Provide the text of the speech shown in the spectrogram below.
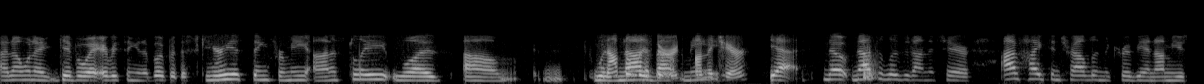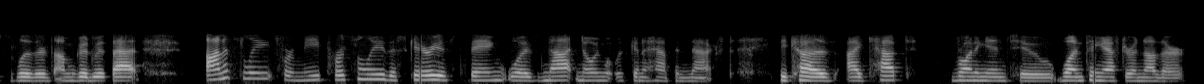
I don't want to give away everything in the book, but the scariest thing for me, honestly, was um was not, not the lizard about me. on the chair. Yes, no, not the lizard on the chair. I've hiked and traveled in the Caribbean. I'm used to lizards. I'm good with that. Honestly, for me personally, the scariest thing was not knowing what was going to happen next because I kept running into one thing after another.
